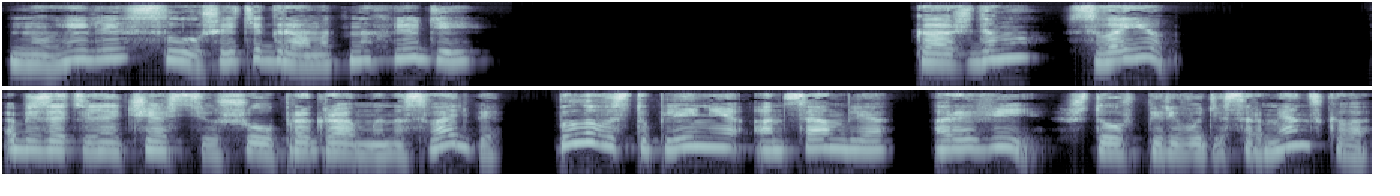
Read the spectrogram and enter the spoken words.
Ну или слушайте грамотных людей. Каждому свое. Обязательной частью шоу-программы на свадьбе было выступление ансамбля Ареви, что в переводе с армянского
